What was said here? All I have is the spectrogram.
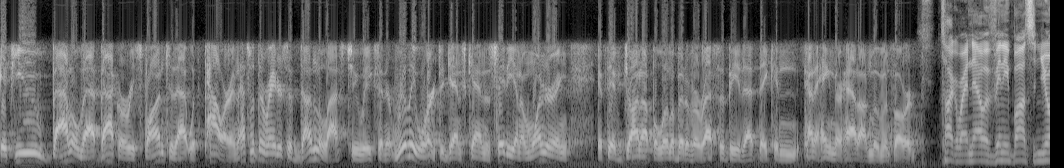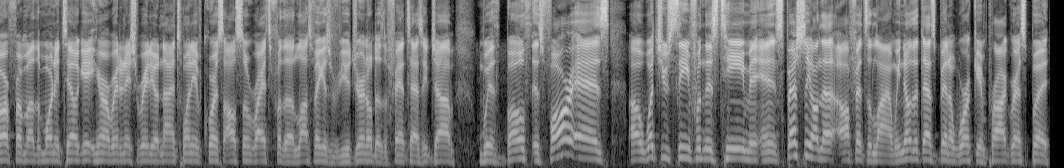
if you battle that back or respond to that with power. And that's what the Raiders have done the last two weeks, and it really worked against Kansas City. And I'm wondering if they've drawn up a little bit of a recipe that they can kind of hang their hat on moving forward. Talking right now with Vinny Bonsignore from uh, the Morning Tailgate here on Raider Nation Radio 920. Of course, also writes for the Las Vegas Review Journal, does a fantastic job with both. As far as uh, what you've seen from this team, and especially on the offensive line, we know that that's been a work in progress, but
